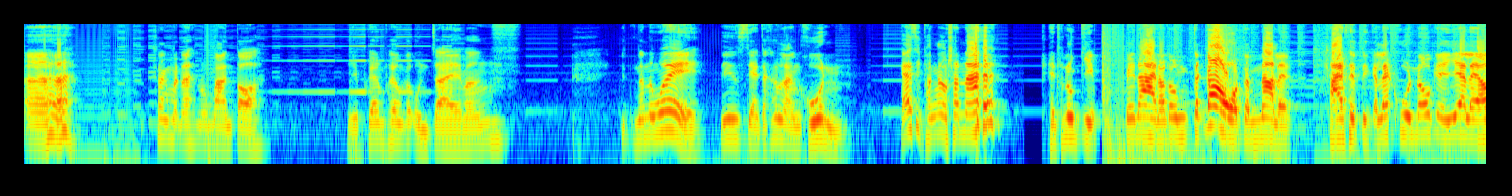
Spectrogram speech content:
อ่า ช่างมันนะโรงพยาบาลต่อ มีเพื่อนเพิ่มก็อุ่นใจมั้ง นั่นนะเว้ยได้ยินเสียงจากข้างหลังคุณแกสิพังเงาฉันนะ เห็นธนูกิบไม่ได้นะต้องจะเก้าจำหน้าเลย ชายเสพติดกันและคุณนะโอเคแย่แล้ว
